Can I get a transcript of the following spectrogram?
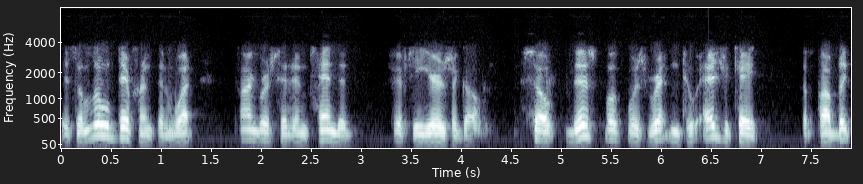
is a little different than what Congress had intended 50 years ago. So this book was written to educate the public,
